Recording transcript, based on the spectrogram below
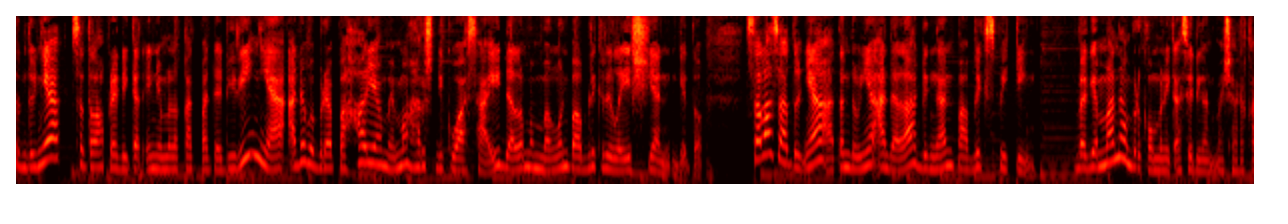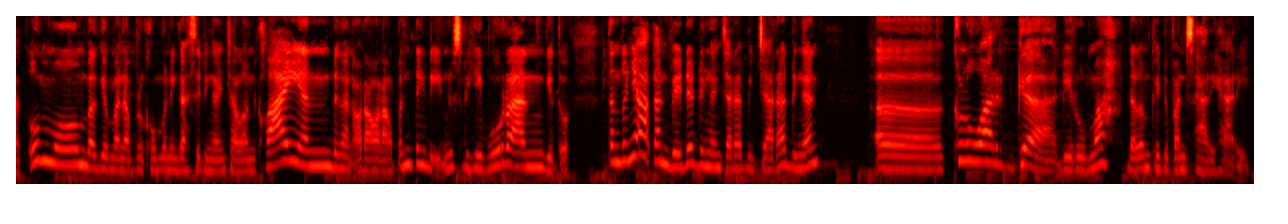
Tentunya setelah predikat ini melekat pada dirinya, ada beberapa hal yang memang harus dikuasai dalam membangun public relation gitu. Salah satunya tentunya adalah dengan public speaking bagaimana berkomunikasi dengan masyarakat umum, bagaimana berkomunikasi dengan calon klien, dengan orang-orang penting di industri hiburan gitu. Tentunya akan beda dengan cara bicara dengan uh, keluarga di rumah dalam kehidupan sehari-hari.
